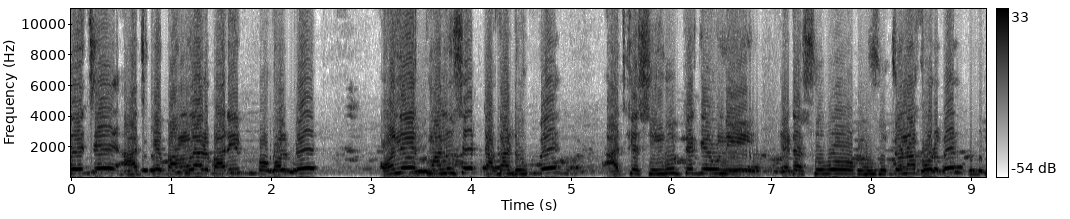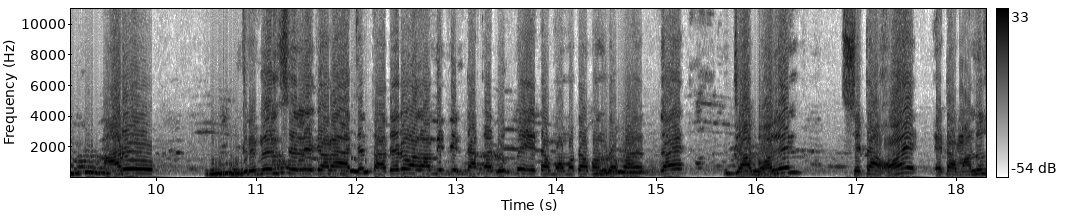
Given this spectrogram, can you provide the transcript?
হয়েছে, আজকে বাংলার বাড়ির প্রকল্পে অনেক মানুষের টাকা ঢুকবে। আজকে সিঙ্গুর থেকে উনি এটা শুভ সূচনা করবেন। আরও সেলে যারা আছেন, তাদেরও আগামী দিন টাকা ঢুকবে। এটা মমতা বন্দ্যোপাধ্যায় যা বলেন, সেটা হয়। এটা মানুষ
